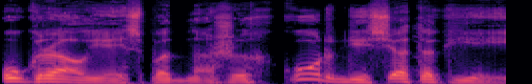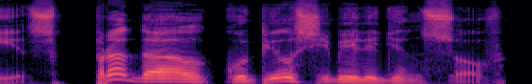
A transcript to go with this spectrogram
Украл я из-под наших кур десяток яиц, продал, купил себе леденцов.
